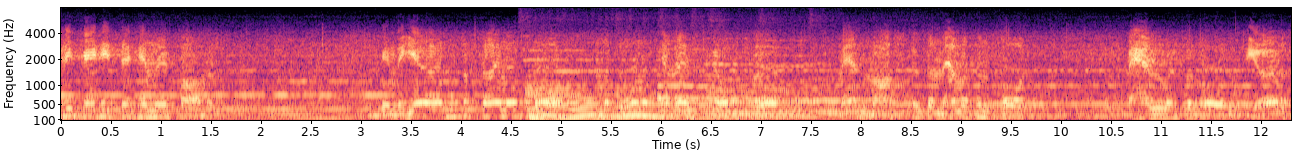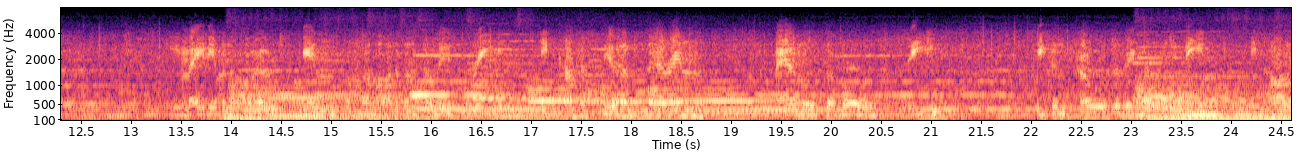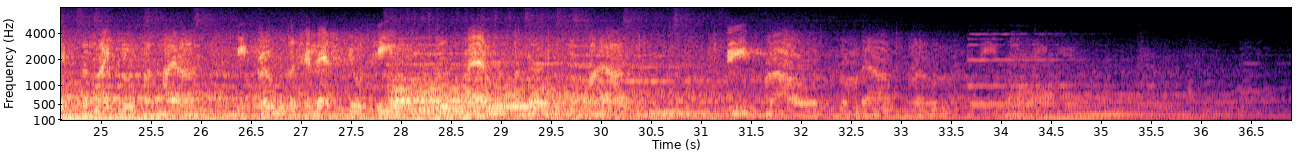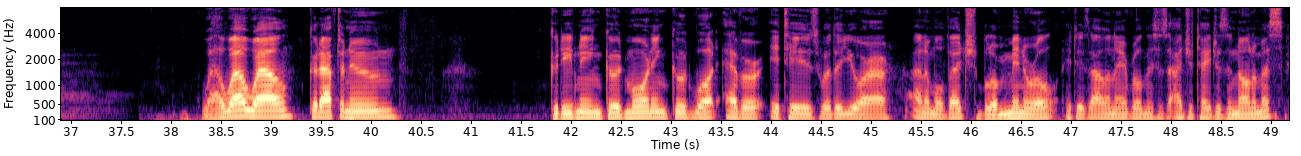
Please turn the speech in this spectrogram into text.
Dedicated to Henry Foreman. In the years of the primal force and the dawn of terrestrial birth, man mastered the mammoth and horse, and man was the lord of the earth. He made him an hollow skin from the heart of an holy tree. He compassed the earth therein, and man was the lord of the sea. He controlled the vigorous steam. He harnessed the lightning for hire. He drove the celestial team. And man was the Well, well, well. Good afternoon. Good evening, good morning, good whatever it is, whether you are animal, vegetable, or mineral. It is Alan Averill, and this is Agitators Anonymous.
